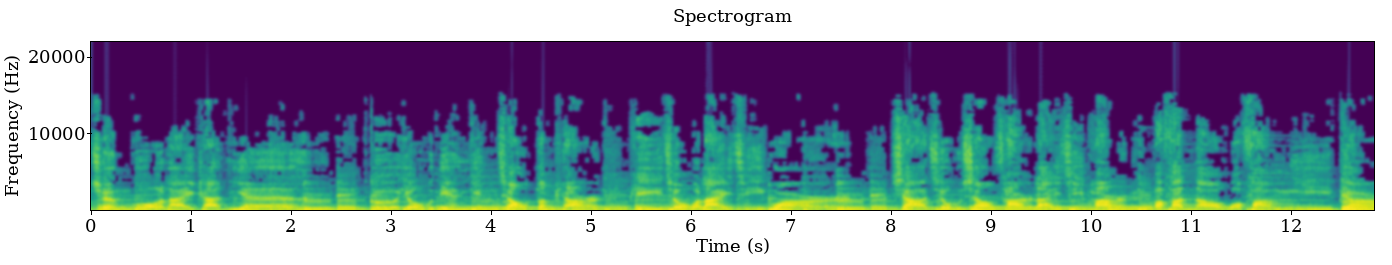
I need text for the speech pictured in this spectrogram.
全国来展演。有电影叫短片儿，啤酒我来几罐儿，下酒小菜儿来几盘儿，把烦恼我放一边儿。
